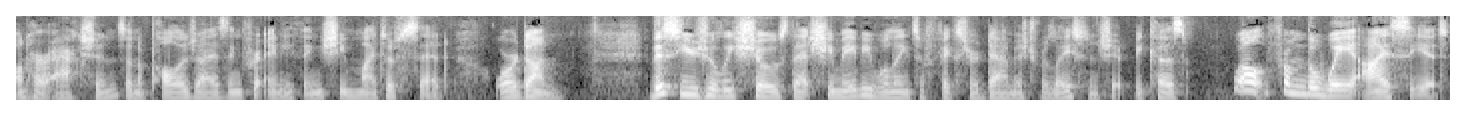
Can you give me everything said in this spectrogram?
on her actions and apologizing for anything she might have said or done. This usually shows that she may be willing to fix your damaged relationship because, well, from the way I see it,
